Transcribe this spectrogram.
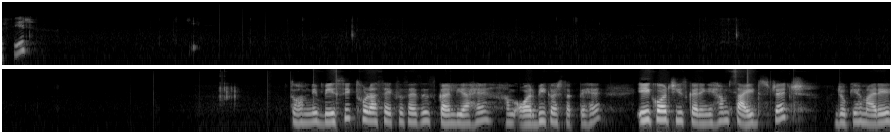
और फिर। तो हमने बेसिक थोड़ा सा एक्सरसाइजेस कर लिया है, हम और भी कर सकते हैं। एक और चीज़ करेंगे हम साइड स्ट्रेच जो कि हमारे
